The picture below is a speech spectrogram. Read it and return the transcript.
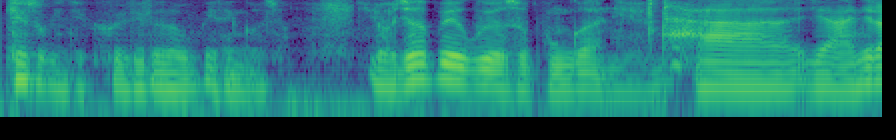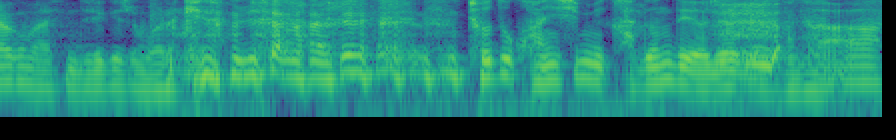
계속 이제 그걸 들여다보게 된 거죠. 여자 배구여서 본 거 아니에요? 아, 이제 아니라고 말씀드리기 좀 어렵긴 합니다만. 저도 관심이 가던데, 여자 배구는. 아,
